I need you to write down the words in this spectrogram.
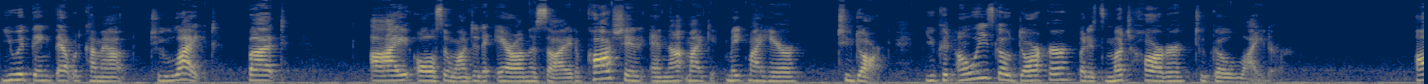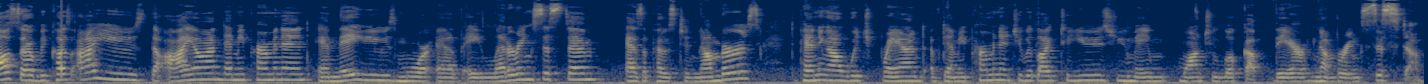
you would think that would come out too light. But I also wanted to err on the side of caution and not make my hair too dark. You can always go darker, but it's much harder to go lighter. Also, because I use the Ion Demi-Permanent and they use more of a lettering system as opposed to numbers, depending on which brand of Demi-Permanent you would like to use, you may want to look up their numbering system.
